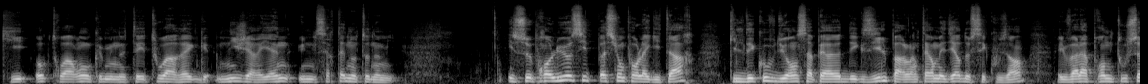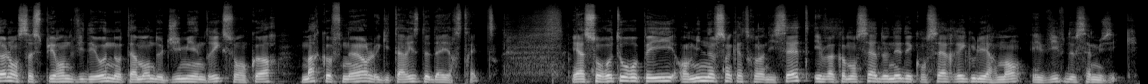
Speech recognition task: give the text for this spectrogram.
qui octroieront aux communautés touareg nigériennes une certaine autonomie. Il se prend lui aussi de passion pour la guitare, qu'il découvre durant sa période d'exil par l'intermédiaire de ses cousins. Il va l'apprendre tout seul en s'inspirant de vidéos notamment de Jimi Hendrix ou encore Mark Hoffner, le guitariste de Dire Straits. Et à son retour au pays en 1997, il va commencer à donner des concerts régulièrement et vivre de sa musique.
